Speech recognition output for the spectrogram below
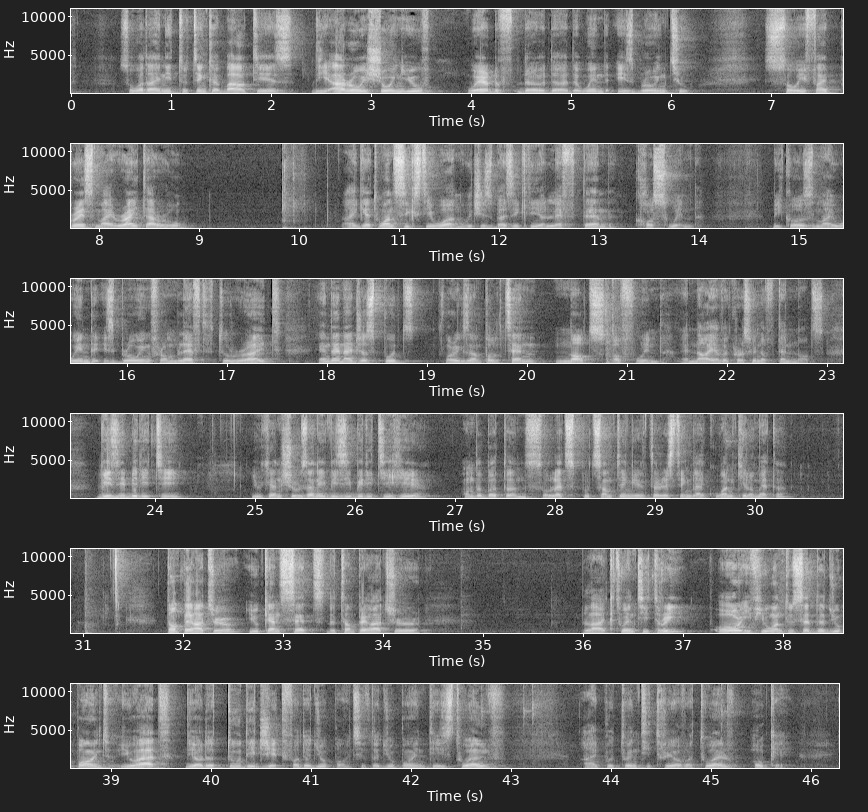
So what I need to think about is the arrow is showing you where the, the, the, the wind is blowing to. So if I press my right arrow, I get 161, which is basically a left-hand crosswind because my wind is blowing from left to right. And then I just put, for example, 10 knots of wind. And now I have a crosswind of 10 knots. Visibility, you can choose any visibility here on the buttons. So let's put something interesting like one kilometer. Temperature, you can set the temperature like 23 or if you want to set the dew point, you add the other two digit for the dew points. If the dew point is 12, I put 23 over 12, okay.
